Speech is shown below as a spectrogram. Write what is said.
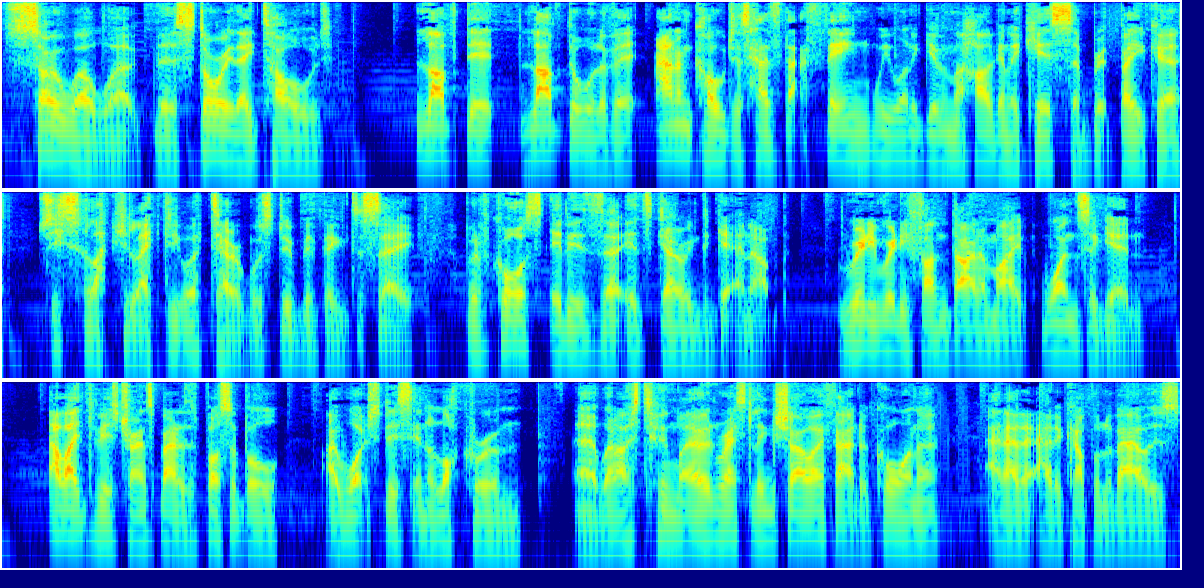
so well worked. The story they told, loved it, loved all of it. Adam Cole just has that thing. We want to give him a hug and a kiss. So Britt Baker, she's a lucky lady. What a terrible, stupid thing to say. But of course, it is. Uh, it's going to get an up. Really, really fun dynamite once again. I like to be as transparent as possible. I watched this in a locker room uh, when I was doing my own wrestling show. I found a corner and had a, had a couple of hours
